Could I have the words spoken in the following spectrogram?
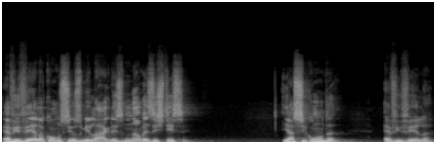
é vivê-la como se os milagres não existissem. E a segunda é vivê-la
